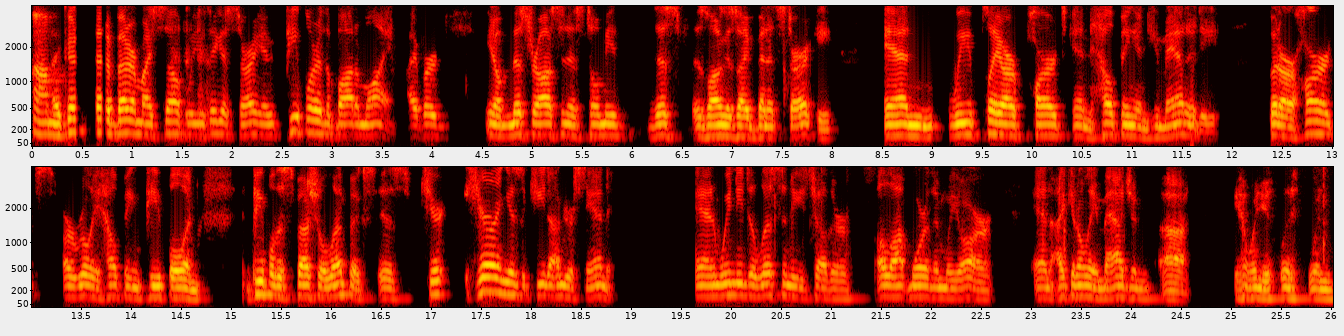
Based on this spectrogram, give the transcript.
Um, I couldn't have it better myself. What you think of Starkey? I mean, people are the bottom line. I've heard, you know, Mr. Austin has told me this as long as I've been at Starkey, and we play our part in helping in humanity but our hearts are really helping people and people the special olympics is hearing is a key to understanding. And we need to listen to each other a lot more than we are. And i can only imagine uh, you know when you when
